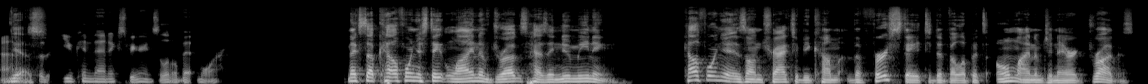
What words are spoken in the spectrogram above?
uh, yes. so that you can then experience a little bit more next up california state line of drugs has a new meaning California is on track to become the first state to develop its own line of generic drugs,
